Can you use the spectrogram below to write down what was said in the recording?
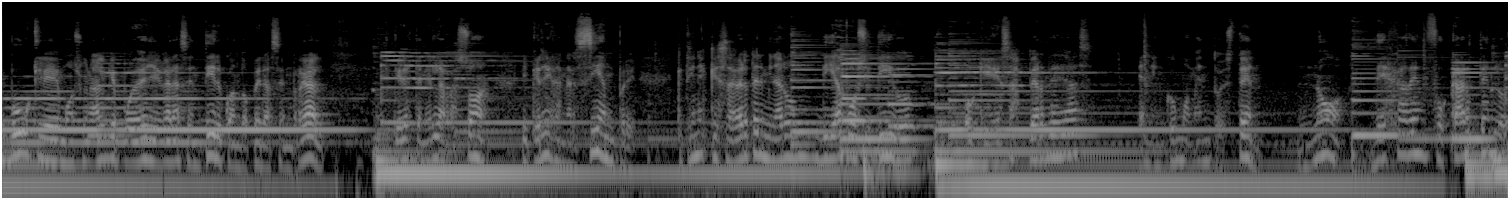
Bucle emocional que puedes llegar a sentir cuando operas en real. Que quieres tener la razón, y quieres ganar siempre, que tienes que saber terminar un día positivo o que esas pérdidas en ningún momento estén. No, deja de enfocarte en los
